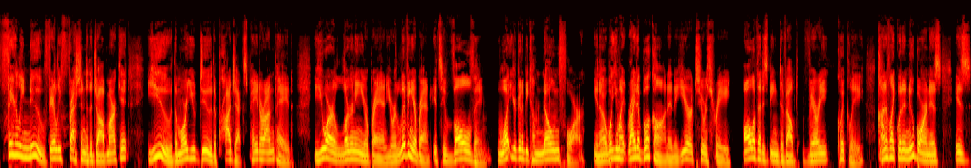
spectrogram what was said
fairly new, fairly fresh into the job market. You, the more you do the projects, paid or unpaid, you are learning your brand. You are living your brand. It's evolving. What you're going to become known for, you know, what you might write a book on in a year or two or three, all of that is being developed very quickly kind of like when a newborn is is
